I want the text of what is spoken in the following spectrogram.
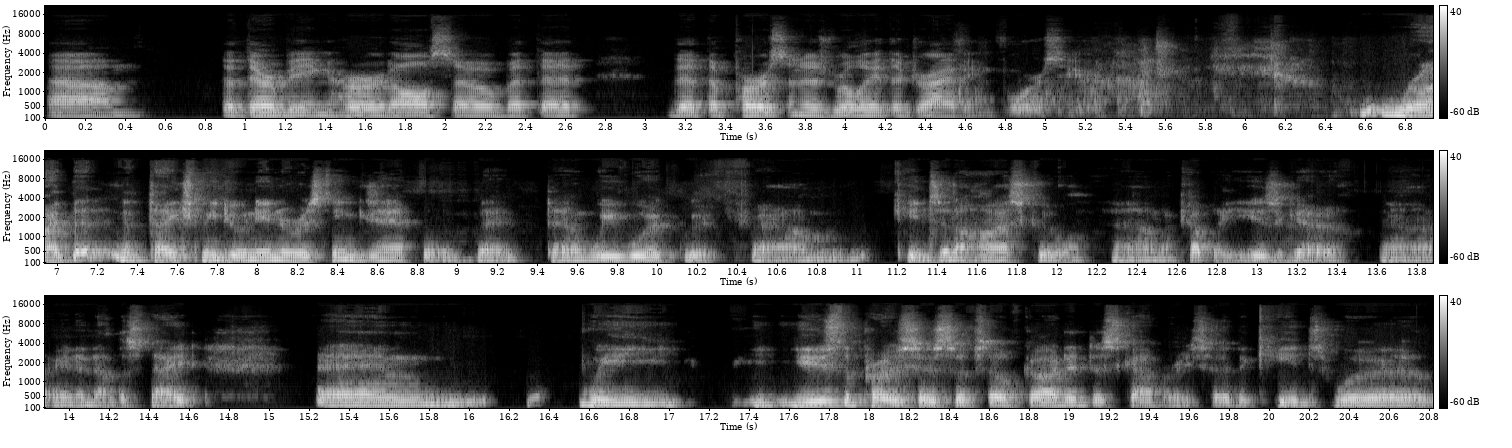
um, that they're being heard also, but that that the person is really the driving force here. Right. That, that, takes me to an interesting example that uh, we worked with um, kids in a high school um, a couple of years ago uh, in another state. And we used the process of self guided discovery. So the kids were,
